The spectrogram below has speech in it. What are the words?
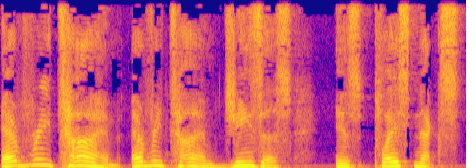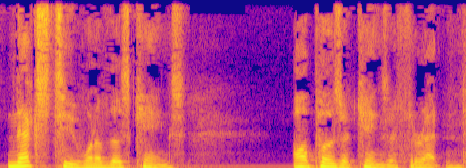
every time, every time Jesus is placed next, next to one of those kings, all poser kings are threatened.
